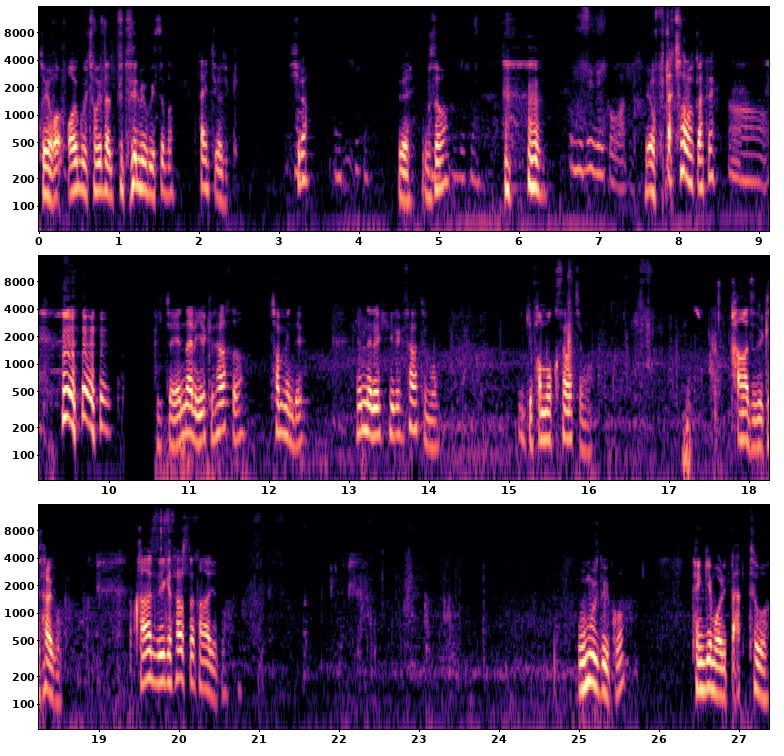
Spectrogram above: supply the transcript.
저기 어- 얼굴 저기다 들밀고 있어봐 사진 찍어줄게 싫어? 싫어. 왜? 무서워? 움직일 것 같아. 옆에 딱 쳐다볼 것 같아? 어. 진짜 옛날에 이렇게 살았어. 천민들. 옛날에 이렇게, 이렇게 살았지 뭐. 이렇게 밥 먹고 살았지 뭐. 강아지도 이렇게 살고. 강아지도 이렇게 살았어 강아지도. 우물도 있고. 댕기 머리 딱 트고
